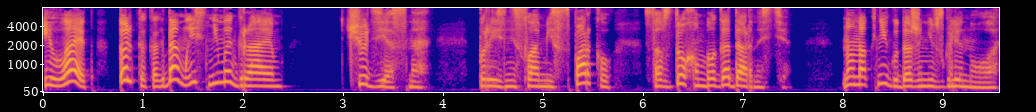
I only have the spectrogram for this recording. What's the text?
и лает только когда мы с ним играем». «Чудесно!» — произнесла мисс Спаркл со вздохом благодарности но на книгу даже не взглянула.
